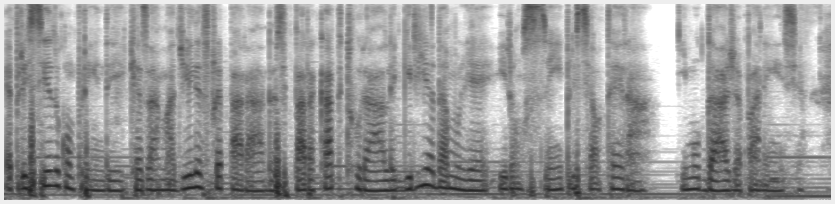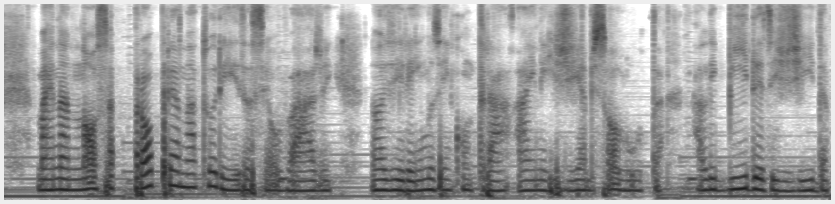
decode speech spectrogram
É preciso compreender que as armadilhas preparadas para capturar a alegria da mulher irão sempre se alterar e mudar de aparência. Mas na nossa própria natureza selvagem, nós iremos encontrar a energia absoluta, a libido exigida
